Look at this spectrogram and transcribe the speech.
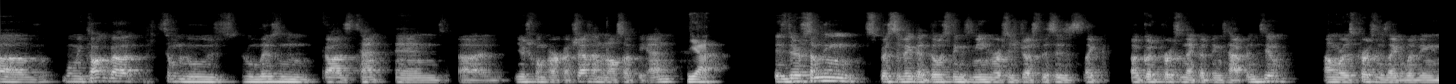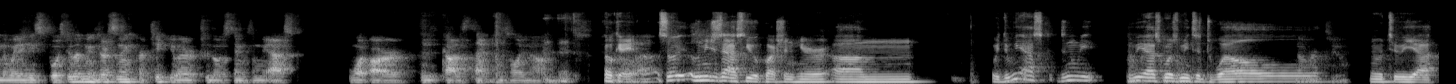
of when we talk about someone who's who lives in God's tent and uh, Yishkon and also at the end, Yeah. is there something specific that those things mean versus just this is like a good person that good things happen to? Um, where this person is like living in the way that he's supposed to be living. Is there something particular to those things when we ask what are God's tent, and holy mountain? Okay. uh, so let me just ask you a question here. Um, wait, did we ask? Didn't we? Did we ask what does it mean to dwell? Number two. Number two, yeah.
